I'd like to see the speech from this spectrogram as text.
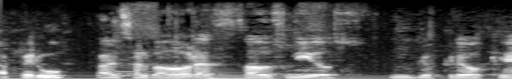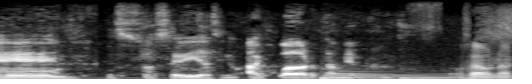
a Perú, a El Salvador, a Estados Unidos. Y yo creo que eso sería, sino a Ecuador también. O sea, una,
